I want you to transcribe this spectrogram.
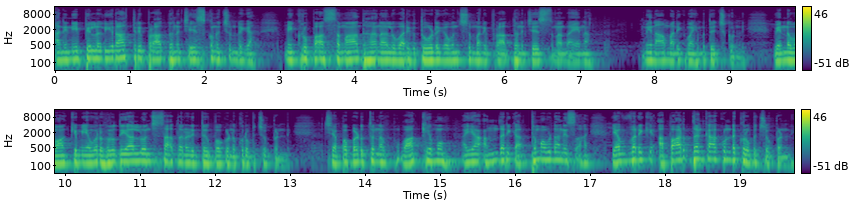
అని నీ పిల్లలు ఈ రాత్రి ప్రార్థన చేసుకుని చుండగా మీ కృపా సమాధానాలు వారికి తోడుగా ఉంచమని ప్రార్థన చేస్తున్నాను ఆయన మీ నామానికి మహిమ తెచ్చుకోండి. విన్న వాక్యం ఎవరు హృదయాల్లోంచి సాతానుడు ఎత్తుకుపోకుండా కృప చూపండి. చెప్పబడుతున్న వాక్యము అయ్యా అందరికీ అర్థం సహా సహాయం. ఎవరికి అపార్థం కాకుండా కృప చూపండి.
